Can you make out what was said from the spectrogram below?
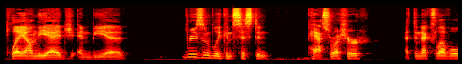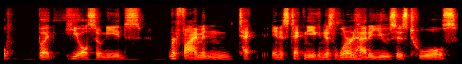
play on the edge and be a reasonably consistent pass rusher at the next level. But he also needs refinement in tech in his technique and just learn how to use his tools.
